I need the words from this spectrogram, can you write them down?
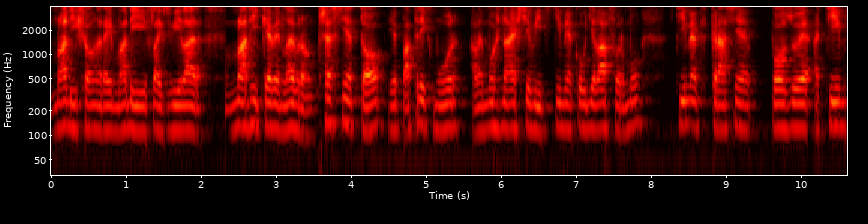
mladý Sean Ray, mladý Flex Wheeler, mladý Kevin Levron. Přesně to je Patrick Moore, ale možná ještě víc tím, jakou dělá formu, tím, jak krásně pozuje a tím,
